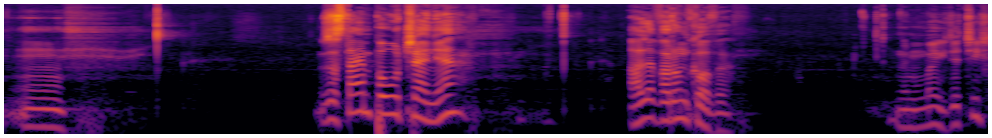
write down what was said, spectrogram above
Mm. Zostałem pouczenie, ale warunkowe. Moich dzieci?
